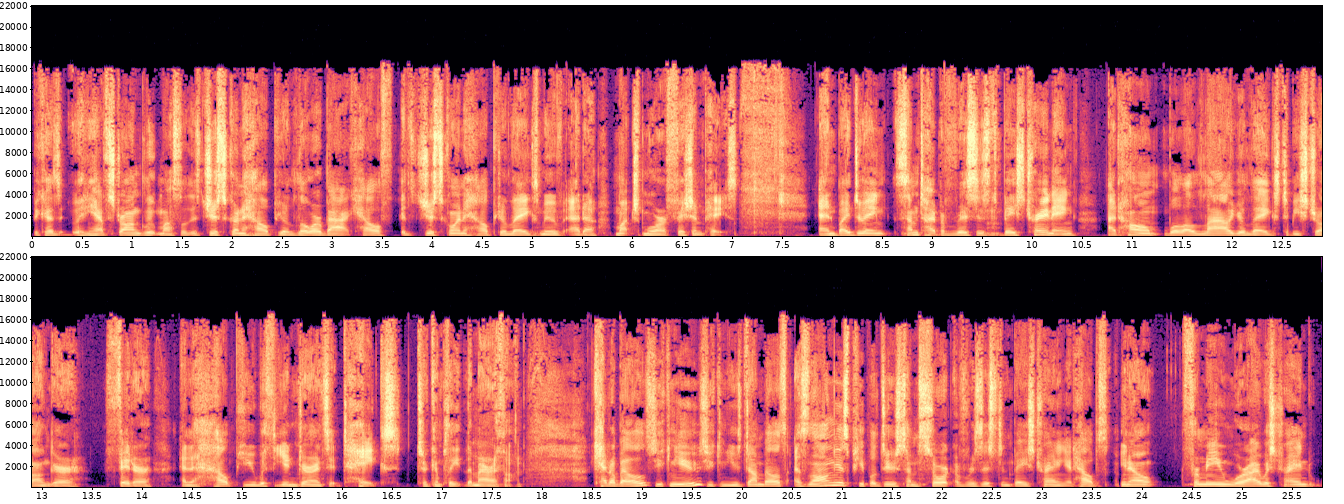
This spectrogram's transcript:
because when you have strong glute muscles, it's just going to help your lower back health. It's just going to help your legs move at a much more efficient pace. And by doing some type of resistance based training at home will allow your legs to be stronger, fitter, and help you with the endurance it takes to complete the marathon. Kettlebells you can use, you can use dumbbells. As long as people do some sort of resistance based training, it helps. You know, for me, where I was trained,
